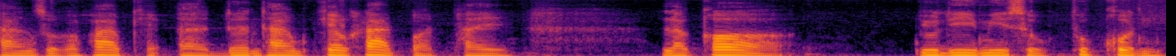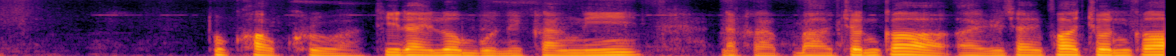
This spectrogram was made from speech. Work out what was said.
ทางสุขภาพเเดินทางแคล้วคลาดปลอดภัย แล้วก็อยู่ดีมีสุขทุกคนทุกครอบครัวที่ได้ร่วมบุญในครั้งนี้นะครับบ่าวชนก็เออไม่ใช่พ่อชนก็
